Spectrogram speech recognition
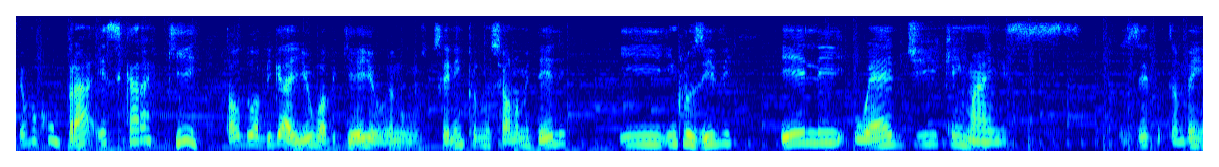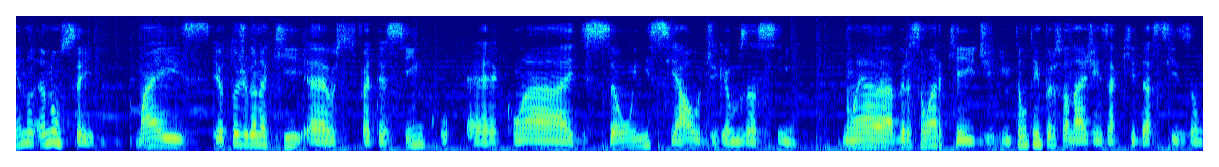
eu vou comprar esse cara aqui, tal do Abigail, Abigail, eu não sei nem pronunciar o nome dele. E, inclusive, ele, o Ed, quem mais? O Zeco também? Eu não, eu não sei. Mas eu tô jogando aqui é, o Street Fighter V é, com a edição inicial, digamos assim. Não é a versão arcade. Então tem personagens aqui da Season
